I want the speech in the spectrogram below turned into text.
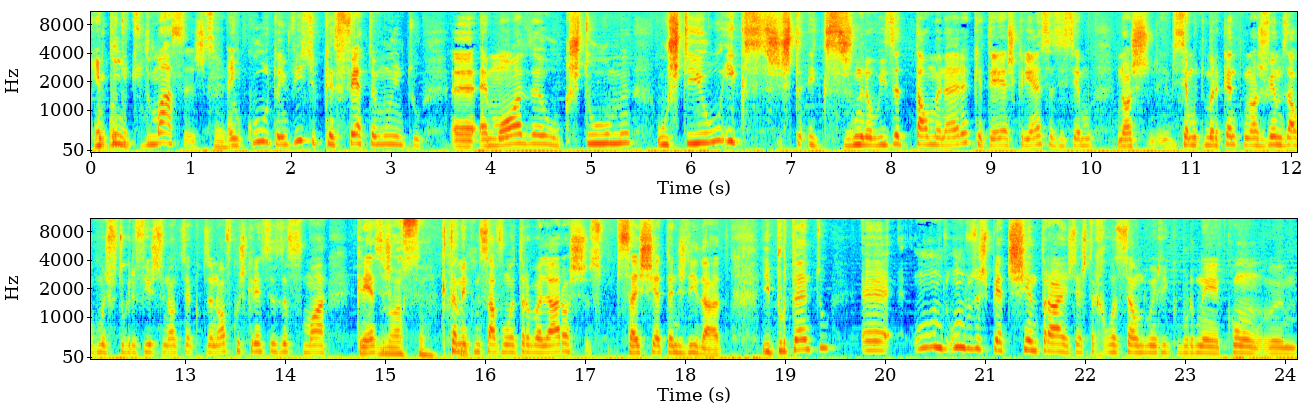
em produto de massas, Sim. em culto, em vício, que afeta muito uh, a moda, o costume, o estilo e que, se, e que se generaliza de tal maneira que até as crianças, isso é, nós, isso é muito marcante, que nós vemos algumas fotografias do final do século XIX com as crianças a fumar. Crianças Nossa. que também começavam a trabalhar aos 6, 7 anos de idade. E, portanto, eh, um, dos aspectos centrais desta relação do Henrique Burnet com, um,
